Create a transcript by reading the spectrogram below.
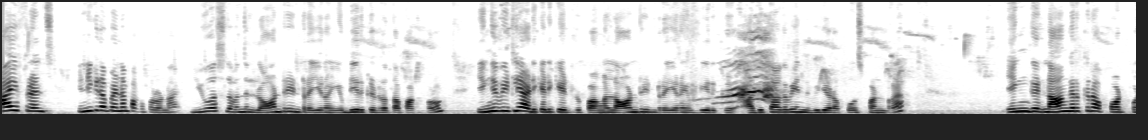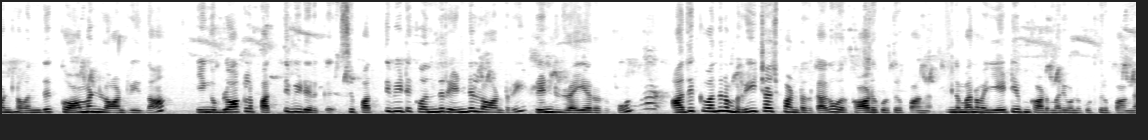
ஹாய் ஃப்ரெண்ட்ஸ் இன்றைக்கி நம்ம என்ன பார்க்க போகிறோம்னா யூஎஸில் வந்து லாண்ட்ரின்ற ட்ரையரம் எப்படி இருக்குன்றத பார்க்க போகிறோம் எங்கள் வீட்லேயே அடிக்கடி கேட்டிருப்பாங்க லாண்ட்ரின்ற ட்ரையரம் எப்படி இருக்குது அதுக்காகவே இந்த வீடியோ நான் போஸ்ட் பண்ணுறேன் எங்கள் நாங்கள் இருக்கிற அப்பார்ட்மெண்ட்டில் வந்து காமன் லாண்ட்ரி தான். எங்கள் பிளாக்ல பத்து வீடு இருக்குது ஸோ பத்து வீட்டுக்கு வந்து ரெண்டு லாண்ட்ரி ரெண்டு ட்ரையர் இருக்கும். அதுக்கு வந்து நம்ம ரீசார்ஜ் பண்ணுறதுக்காக ஒரு கார்டு கொடுத்துருப்பாங்க. இந்த மாதிரி நம்ம ஏடிஎம் கார்டு மாதிரி ஒன்று கொடுத்துருப்பாங்க.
